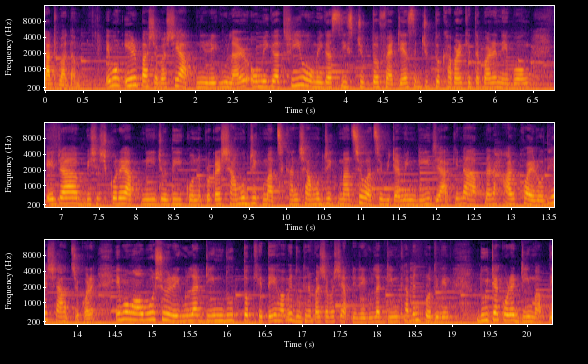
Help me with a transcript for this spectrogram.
কাঠবাদাম। এবং এর পাশাপাশি আপনি রেগুলার ওমেগা থ্রি ও ওমেগা সিক্স যুক্ত ফ্যাটি অ্যাসিড যুক্ত খাবার খেতে পারেন এবং এটা বিশেষ করে আপনি যদি কোনো প্রকার সামুদ্রিক মাছ খান, সামুদ্রিক মাছেও আছে ভিটামিন ডি যা কিনা আপনার হাড় ক্ষয় রোধে সাহায্য করে এবং অবশ্যই রেগুলার ডিম দুধ তো খেতেই হবে, দুধের পাশাপাশি আপনি রেগুলার ডিম খাবেন, প্রতিদিন দুইটা করে ডিম আপনি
